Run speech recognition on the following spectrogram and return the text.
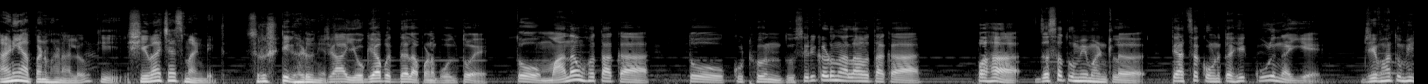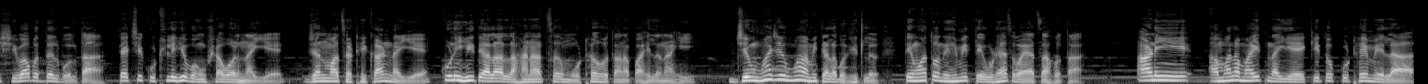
आणि आपण म्हणालो की शिवाच्याच मांडीत सृष्टी घडून ज्या योग्याबद्दल आपण बोलतोय तो मानव होता का तो कुठून दुसरीकडून आला होता का? पहा जसं तुम्ही म्हटलं त्याचं कोणतंही कुळ नाहीये. जेव्हा तुम्ही शिवाबद्दल बोलता त्याची कुठलीही वंशावळ नाहीये जन्माचं ठिकाण नाहीये कुणीही त्याला लहानाचं मोठं होताना पाहिलं नाही. जेव्हा जेव्हा आम्ही त्याला बघितलं तेव्हा तो नेहमी तेवढ्याच वयाचा होता. आणि आम्हाला माहीत नाहीये की तो कुठे मेला.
